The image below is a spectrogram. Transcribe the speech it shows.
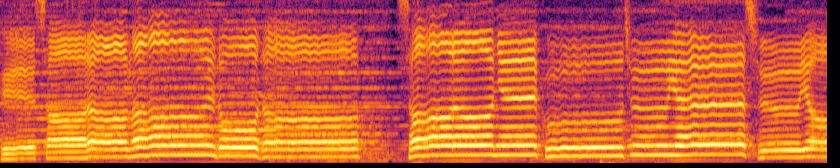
그 사랑 알도다. 사랑의 구주 예수여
